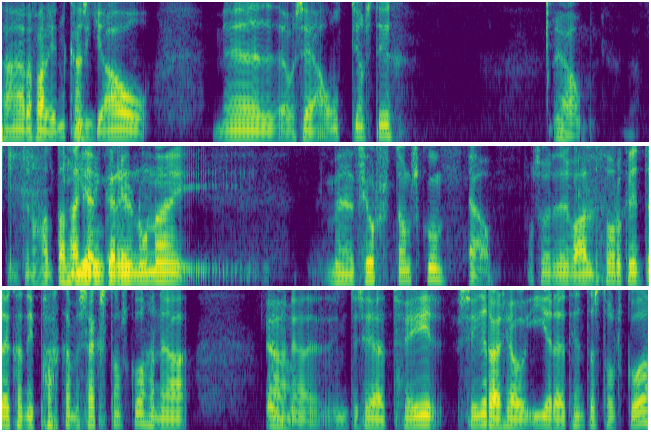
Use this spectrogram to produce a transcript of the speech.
það er að fara inn kannski á með, ef við segja, átjón stig. Já, Íringar eru núna í, með 14 sko. já, og svo eru þeir valur þóra og grindaði kannski í pakka með 16 sko þannig að Þannig að ég myndi segja að tveir sigrar hjá IR eða tindastól sko.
